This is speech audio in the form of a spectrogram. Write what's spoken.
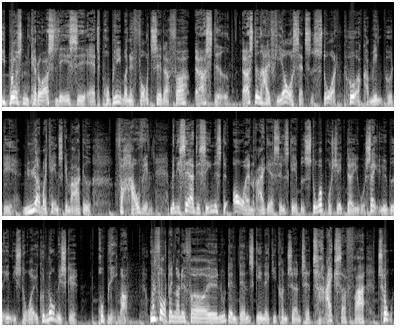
I børsen kan du også læse, at problemerne fortsætter for Ørsted. Ørsted har i flere år satset stort på at komme ind på det nye amerikanske marked for havvind. Men især det seneste år er en række af selskabets store projekter i USA løbet ind i store økonomiske problemer. Udfordringerne for øh, nu den danske energikoncern til at trække sig fra to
